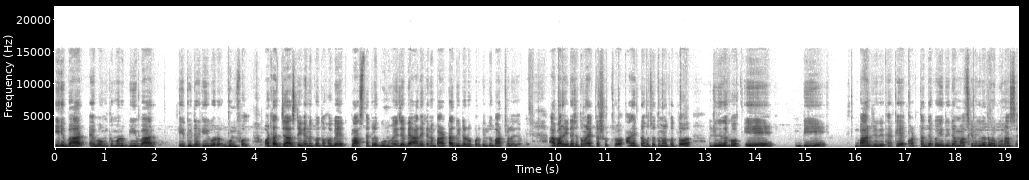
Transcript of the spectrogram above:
এ বার এবং তোমার বি বার এই দুইটার কি করো? গুণফল। অর্থাৎ জাস্ট এখানে কত হবে? প্লাস থাকলে গুণ হয়ে যাবে আর এখানে বারটা দুইটার উপর কিন্তু বার চলে যাবে। আবার এটা হচ্ছে তোমার একটা সূত্র। আরেকটা হচ্ছে তোমার কত? যদি দেখো এ বি বার যদি থাকে, অর্থাৎ দেখো এই দুইটার মাঝখানে কিন্তু তোমার গুণ আছে।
